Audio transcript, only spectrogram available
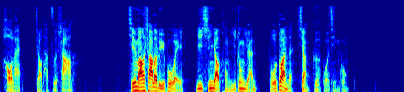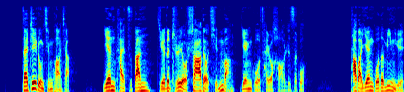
后来叫他自杀了。秦王杀了吕不韦，一心要统一中原，不断的向各国进攻。在这种情况下，燕太子丹觉得只有杀掉秦王，燕国才有好日子过。他把燕国的命运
